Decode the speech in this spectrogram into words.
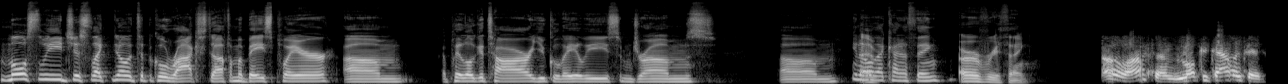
mostly just like you know the typical rock stuff. I'm a bass player. Um, I play a little guitar, ukulele, some drums. Um, you know Ev- that kind of thing. Everything. Oh, awesome. Multi talented.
